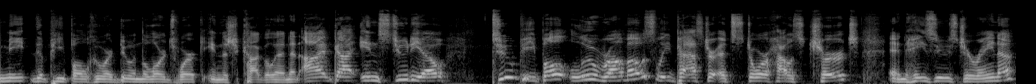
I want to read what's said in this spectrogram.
meet the people who are doing the Lord's work in the Chicagoland. And I've got in studio two people Lou Ramos, lead pastor at Storehouse Church, and Jesus Gerena,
